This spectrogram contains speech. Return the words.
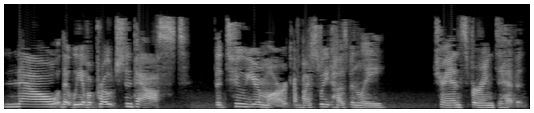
Now that we have approached and passed the two year mark of my sweet husband Lee transferring to heaven.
